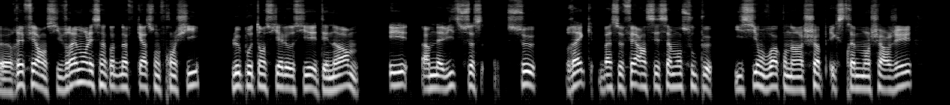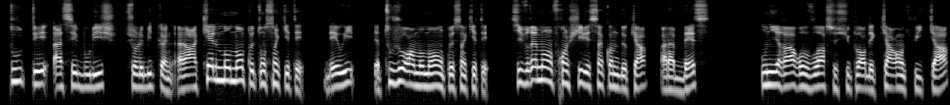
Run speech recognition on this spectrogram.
euh, référence. Si vraiment les 59K sont franchis, le potentiel haussier est énorme. Et à mon avis, ce, rec va se faire incessamment sous peu. Ici, on voit qu'on a un shop extrêmement chargé. Tout est assez bullish sur le Bitcoin. Alors à quel moment peut-on s'inquiéter? Mais oui, il y a toujours un moment où on peut s'inquiéter. Si vraiment on franchit les 52K à la baisse, on ira revoir ce support des 48K.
